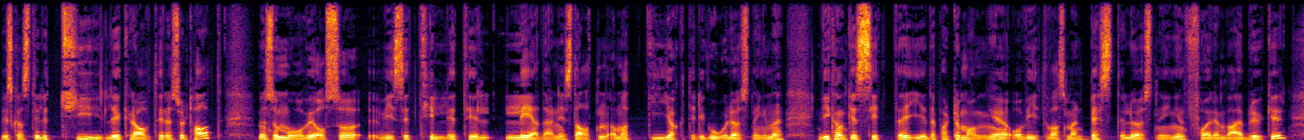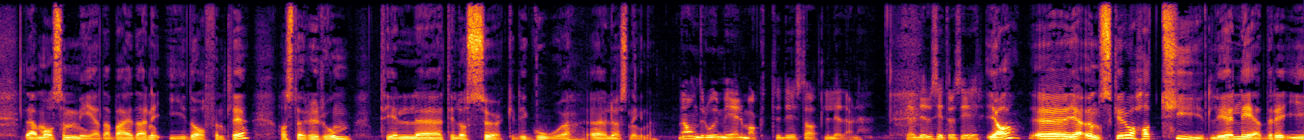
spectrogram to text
vi skal stille tydelige krav til resultat, men så må vi også vise tillit til lederne i staten om at de jakter de gode løsningene. Vi kan ikke sitte i departementet og vite hva som er den beste løsningen for enhver bruker. Der må også medarbeiderne i det offentlige ha større rom til, eh, til å søke de gode eh, løsningene. Med andre ord mer makt til de statlige lederne. Det er det du sitter og sier. Ja, eh, jeg ønsker å ha tydelige ledere i,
